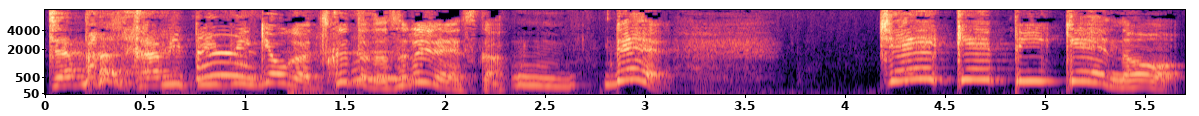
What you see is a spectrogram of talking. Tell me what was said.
ジャパン髪ピンピン協会を作ったとするじゃないですか。で、JKPK の、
